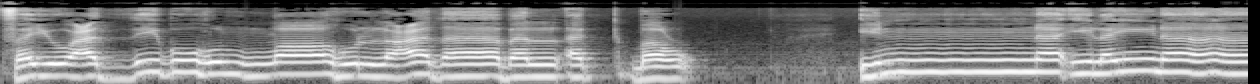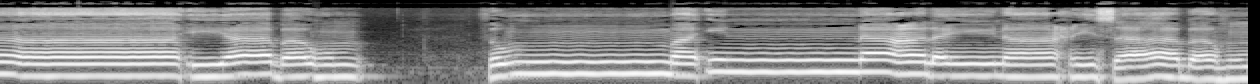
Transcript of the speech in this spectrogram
فيعذبه الله العذاب الأكبر إن إلينا إيابهم ثم إن علينا حسابهم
